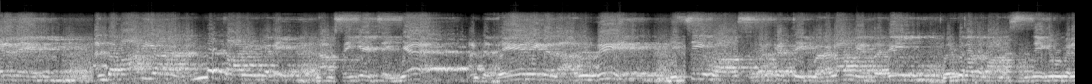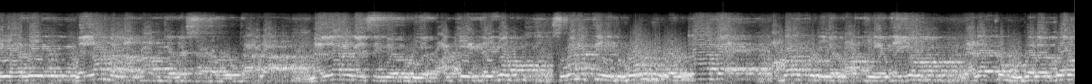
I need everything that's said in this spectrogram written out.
எனவே அந்த மாதிரியான நல்ல காரியங்களை நாம் செய்ய செய்ய அந்த வேலைகள் அறிந்து நிச்சயமாக சுவர்க்கத்தை பெறலாம் என்பதில் எந்த விதமான சந்தேகம் கிடையாது. எல்லாம் நல்லறங்கள் செய்யக்கூடிய பாக்கியத்தையும் சுவனத்தில் இது போன்று ஒன்றாக அமரக்கூடிய பாக்கியத்தையும் எனக்கும் உங்களுக்கும்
